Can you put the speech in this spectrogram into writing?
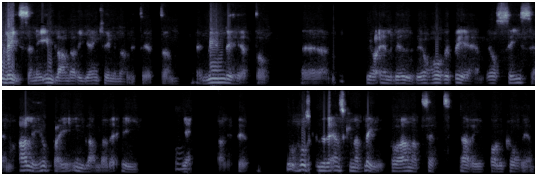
polisen är inblandad i gängkriminaliteten, myndigheter, eh, vi har LVU, vi har HVB-hem, vi har SIS-hem. Allihopa är inblandade i mm. gängkriminaliteten. Hur, skulle det ens kunna bli på annat sätt här i Falukorgen?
